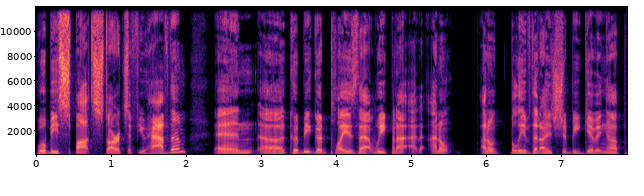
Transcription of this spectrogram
will be spot starts if you have them, and uh, could be good plays that week. But I, I, I don't, I don't believe that I should be giving up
